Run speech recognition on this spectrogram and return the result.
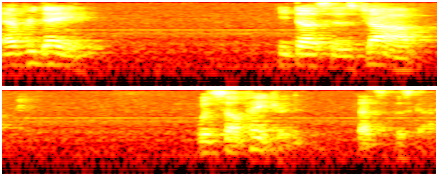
Every day he does his job with self hatred. That's this guy.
